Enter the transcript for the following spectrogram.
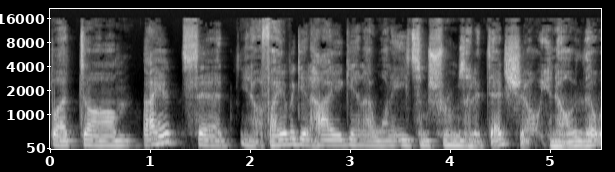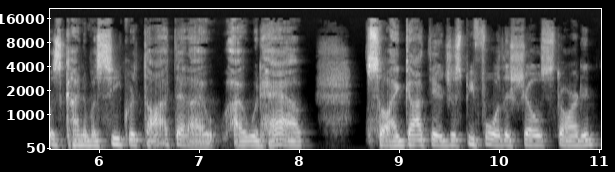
But um, I had said, you know, if I ever get high again, I want to eat some shrooms at a dead show. You know, that was kind of a secret thought that I, I would have. So I got there just before the show started,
